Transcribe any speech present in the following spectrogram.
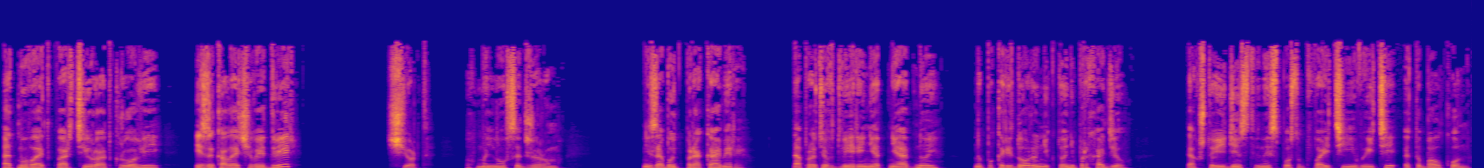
отмывает квартиру от крови и заколачивает дверь? «Черт!» — ухмыльнулся Джером. «Не забудь про камеры. Напротив двери нет ни одной, но по коридору никто не проходил. Так что единственный способ войти и выйти — это балкон».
